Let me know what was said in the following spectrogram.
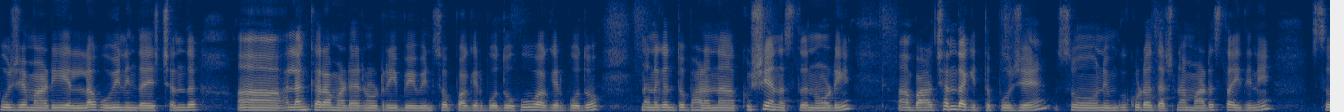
ಪೂಜೆ ಮಾಡಿ ಎಲ್ಲ ಹೂವಿನಿಂದ ಎಷ್ಟು ಚಂದ ಅಲಂಕಾರ ಮಾಡ್ಯಾರ ನೋಡ್ರಿ, ಬೇವಿನ ಸೊಪ್ಪು ಆಗಿರ್ಬೋದು ಹೂವು ಆಗಿರ್ಬೋದು. ನನಗಂತೂ ಭಾಳ ಖುಷಿ ಅನ್ನಿಸ್ತು ನೋಡಿ. ಭಾಳ ಚೆಂದಾಗಿತ್ತು ಪೂಜೆ. ಸೊ ನಿಮಗೂ ಕೂಡ ದರ್ಶನ ಮಾಡಿಸ್ತಾ ಇದ್ದೀನಿ. ಸೊ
